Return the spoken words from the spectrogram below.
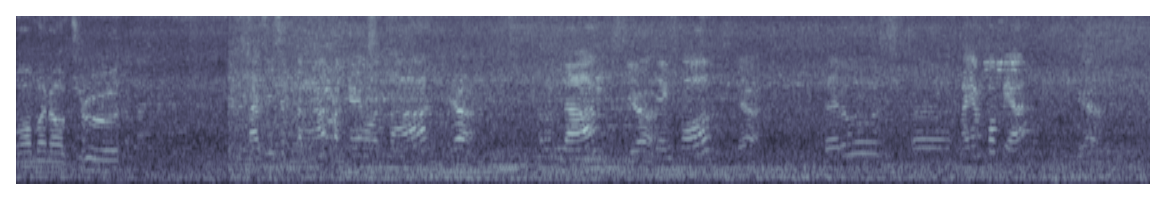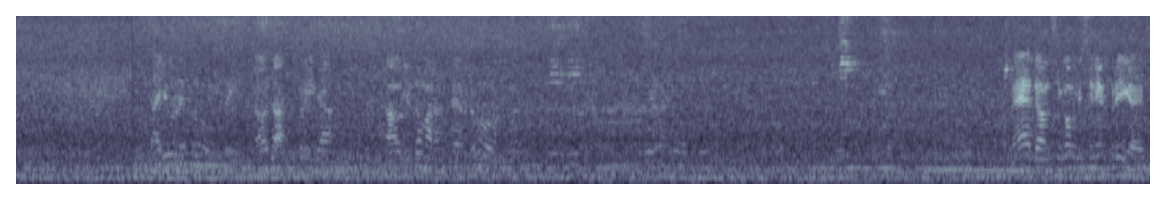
Moment of truth. Nasi setengah pakai otak, ya. Rendang, Ya. jengkol, ya. Terus eh, ayam pop ya, ya. Sayur itu free. nggak usah. Free ya. Kalau gitu makan sayur dulu Nah, daun singkong di sini free guys.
